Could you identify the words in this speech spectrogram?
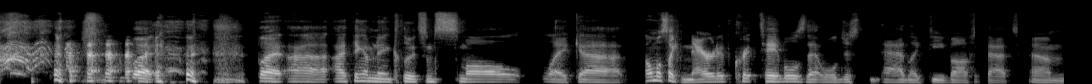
but but uh i think i'm going to include some small like uh almost like narrative crit tables that will just add like debuffs like that. Um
